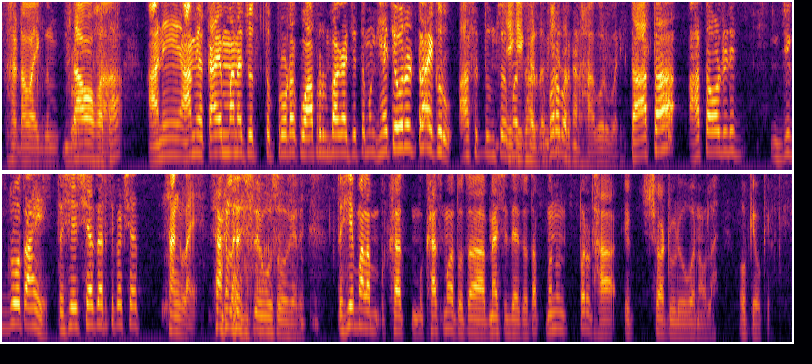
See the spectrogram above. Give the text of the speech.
हा डावा एकदम डावा होता. आणि आम्ही काय म्हणायचो तर प्रोडक्ट वापरून बघायचे तर मग ह्याच्यावर ट्राय करू असं तुमचं मत झालं. बरोबर. का? हा बरोबर तर आता आता ऑलरेडी जी ग्रोथ आहे तसे शेजारच्या पेक्षा चांगला आहे. चांगला दिसतोय ऊस वगैरे. तर हे मला खा- खास महत्त्वाचा मेसेज द्यायचा होता. म्हणून परत हा एक शॉर्ट व्हिडिओ बनवला. Okay okay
